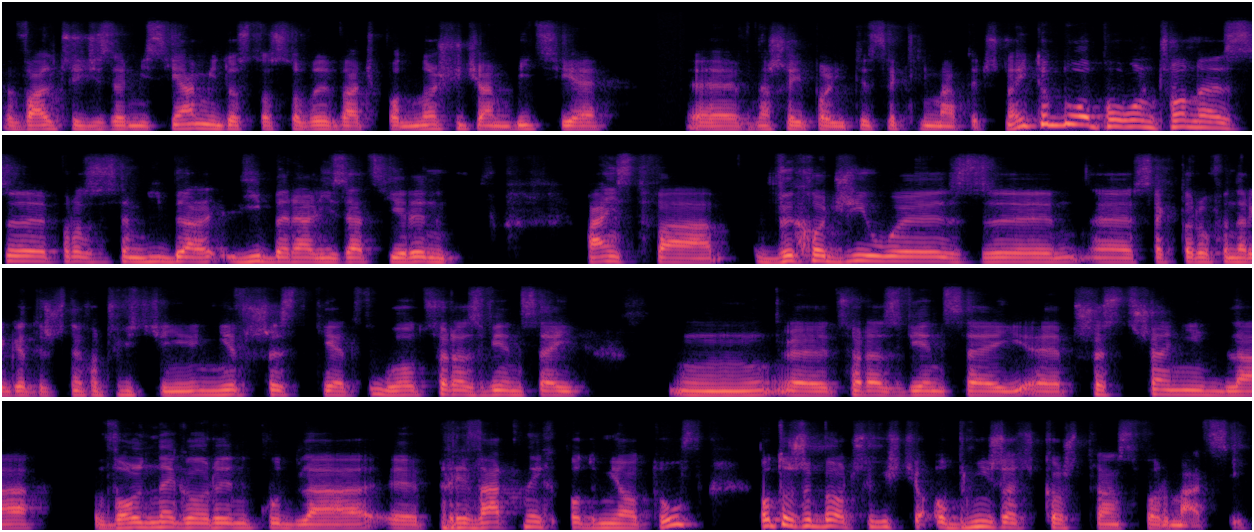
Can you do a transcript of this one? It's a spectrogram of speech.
walczyć z emisjami, dostosowywać, podnosić ambicje e, w naszej polityce klimatycznej. To było połączone z procesem liberalizacji rynków. Państwa wychodziły z e, sektorów energetycznych, oczywiście nie, nie wszystkie, było coraz więcej, mm, coraz więcej przestrzeni dla wolnego rynku, dla prywatnych podmiotów, po to, żeby oczywiście obniżać koszt transformacji.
